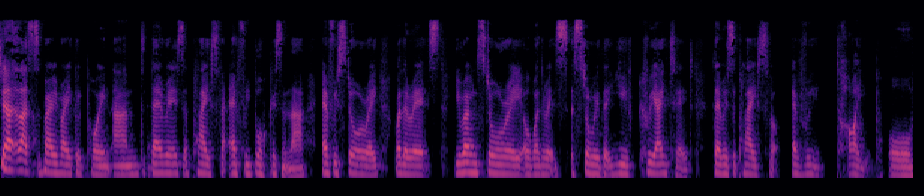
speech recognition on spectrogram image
Yeah, that's a very, very good point. And there is a place for every book, isn't there? Every story, whether it's your own story or whether it's a story that you've created, there is a place for every type or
